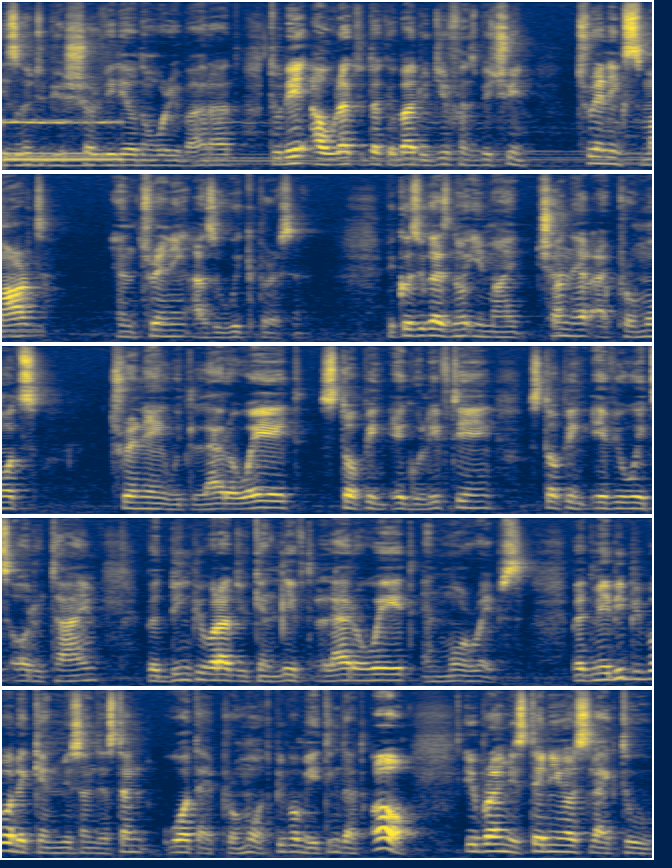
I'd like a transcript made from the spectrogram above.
It's going to be a short video, don't worry about that. Today I would like to talk about the difference between training smart and training as a weak person. Because you guys know in my channel I promote training with lighter weight, stopping ego lifting, stopping heavy weights all the time, but being people that you can lift lighter weight and more reps. But maybe people they can misunderstand what I promote. People may think that oh, Ibrahim is telling us like to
